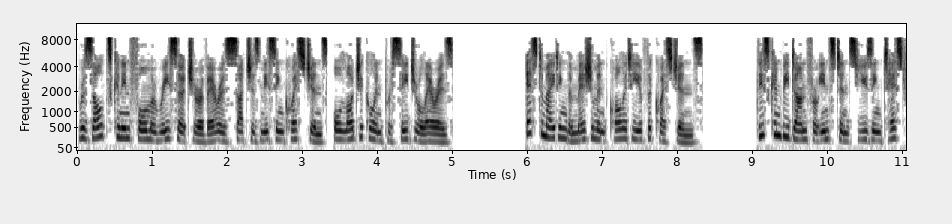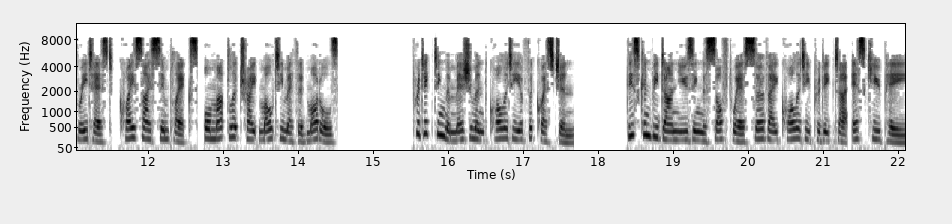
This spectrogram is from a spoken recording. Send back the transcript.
Results can inform a researcher of errors such as missing questions, or logical and procedural errors. Estimating the measurement quality of the questions. This can be done for instance using test-retest, quasi-simplex, or Multi-Trait multimethod models, Predicting the measurement quality of the question. This can be done using the software Survey Quality Predictor SQP.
